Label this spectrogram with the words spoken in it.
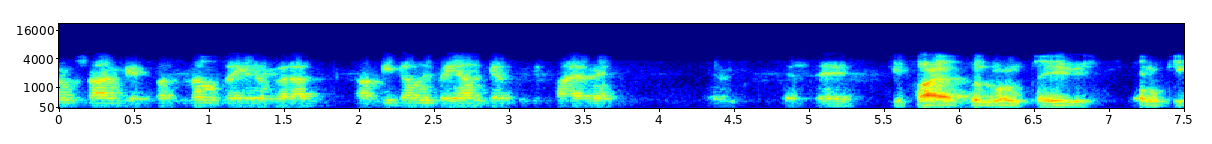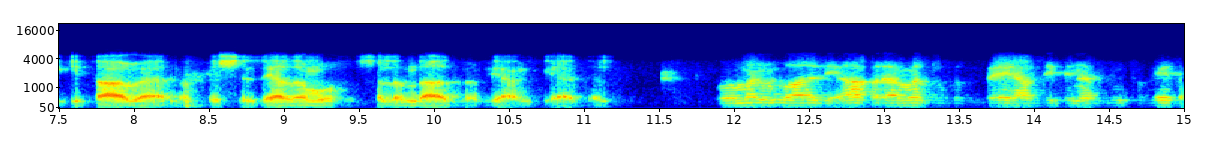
نقصان کے فصلہ متعین وغیرہ حقیقت نے بیان کیا کفایہ میں جیسے کفایت المنتعی ان کی کتاب ہے اس سے زیادہ مفصل انداز میں بیان کیا ہے۔ دل ومن قال دی آخر فبيت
